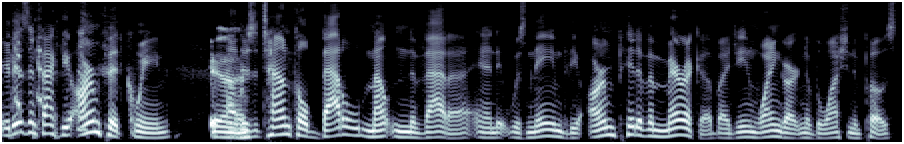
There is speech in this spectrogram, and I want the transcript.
it is, in fact, the Armpit Queen. Yeah. Uh, there's a town called Battle Mountain, Nevada, and it was named the Armpit of America by Gene Weingarten of the Washington Post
